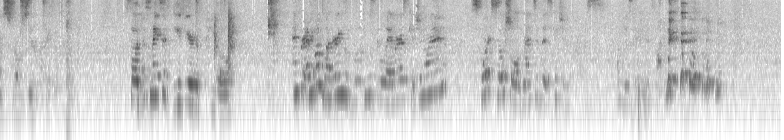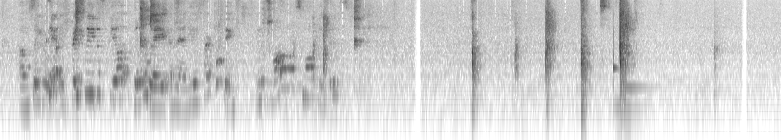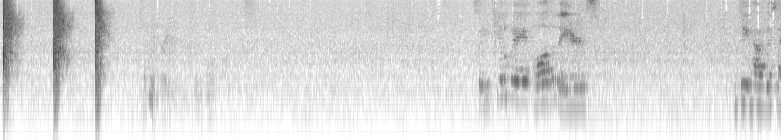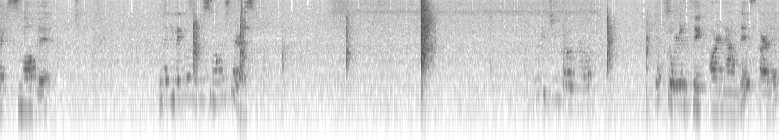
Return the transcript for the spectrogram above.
is what I say when my scrubs here, right? So it just makes it easier to peel. And for anyone wondering wh- whose glamorous kitchen we're in, Sports Social rented this kitchen for us. I'm just kidding, it's mine. Um, so you you basically just peel, peel it away, and then you start chopping into small, small pieces. Looking great. So you peel away layers until you have this like small bit. And then you make those into smaller squares. Look at you go, girl. Yep. So we're gonna take our now minced garlic,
